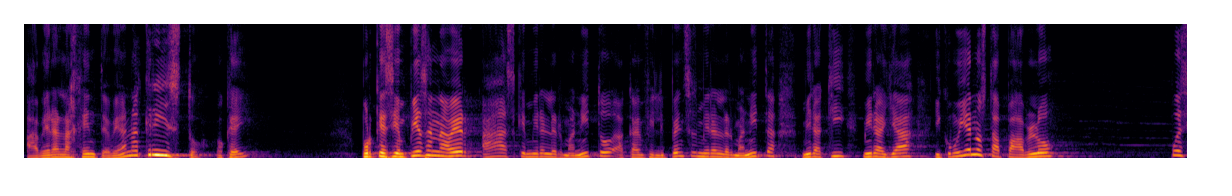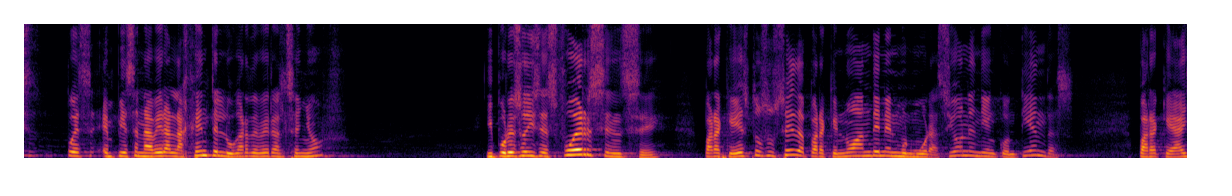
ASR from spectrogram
a ver a la gente, vean a Cristo, ¿ok? Porque si empiezan a ver, ah, es que mira el hermanito, acá en Filipenses, mira la hermanita, mira aquí, mira allá, y como ya no está Pablo, pues, pues empiezan a ver a la gente en lugar de ver al Señor. Y por eso dice, esfuércense para que esto suceda, para que no anden en murmuraciones ni en contiendas, para que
